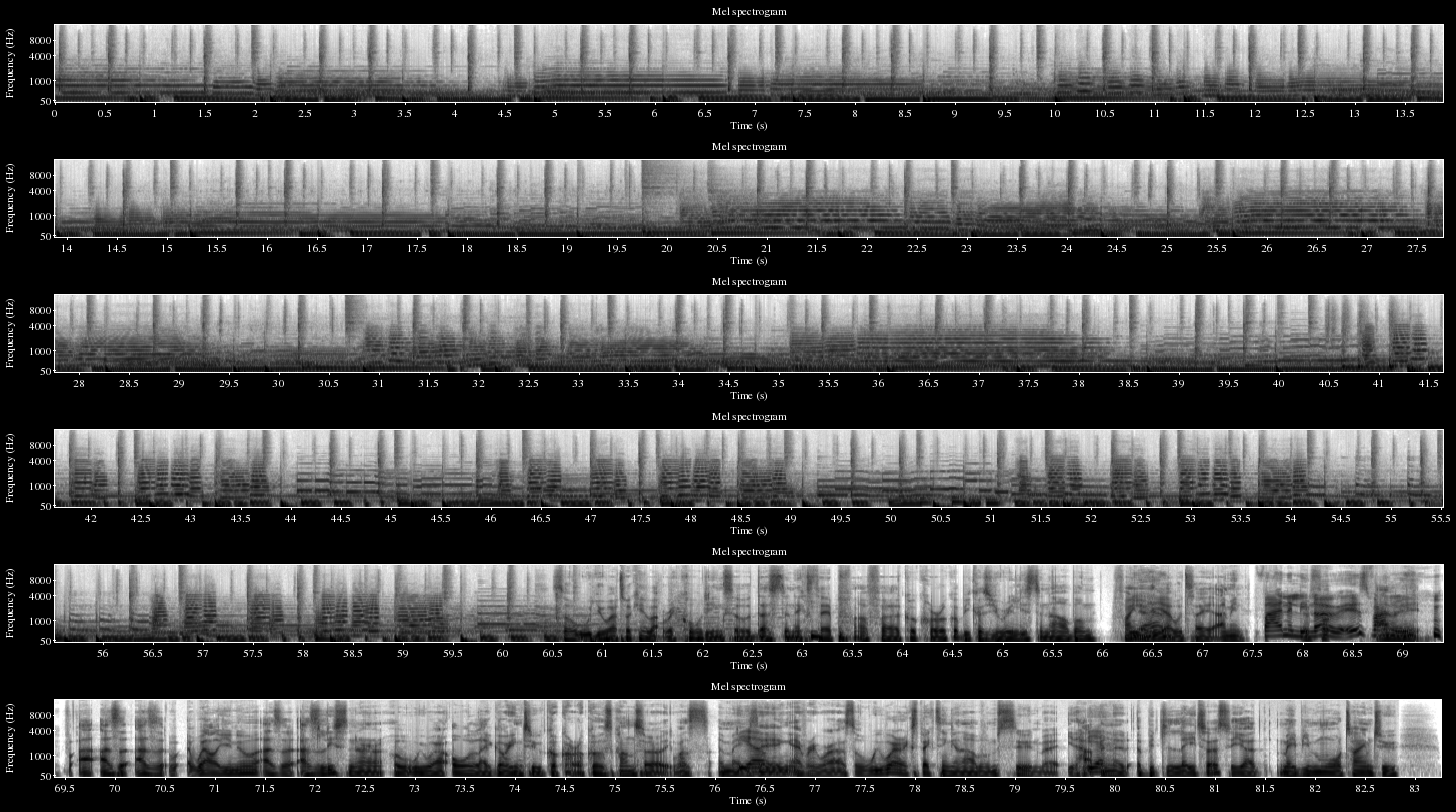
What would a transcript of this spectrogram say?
Were talking about recording, so that's the next step of uh, Kokoroko because you released an album. Finally, Yeah. I would say. I mean, Finally, Uh, no, for- it is I finally. mean, as as well, you know, as a as listener, uh, we were all like going to Kokoroko's concert. It was amazing everywhere. So we were expecting an album soon, but it happened a, a bit later. So you had maybe more time to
